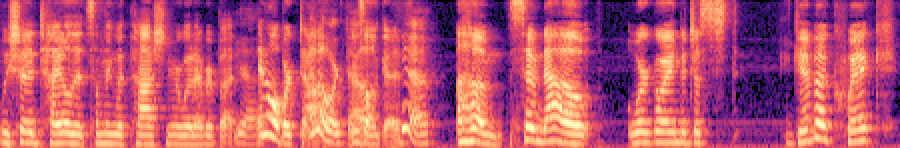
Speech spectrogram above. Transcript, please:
we should have titled it something with passion or whatever, but yeah. it all worked out. It all worked out. It was all good. Yeah. Um, so now we're going to just give a quick,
